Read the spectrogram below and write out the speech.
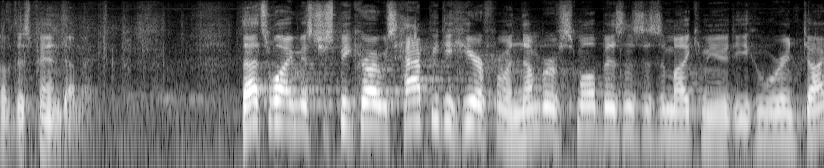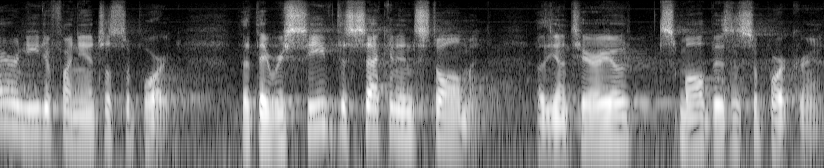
of this pandemic. That's why, Mr. Speaker, I was happy to hear from a number of small businesses in my community who were in dire need of financial support that they received the second installment of the Ontario Small Business Support Grant.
